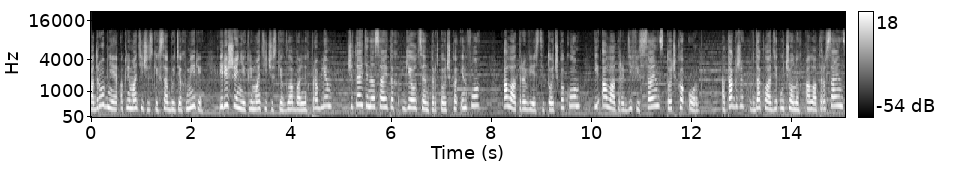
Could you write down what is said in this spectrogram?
Подробнее о климатических событиях в мире и решении климатических глобальных проблем – Читайте на сайтах geocenter.info, allatravesti.com и allatradefisscience.org, а также в докладе ученых АЛЛАТРА Science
